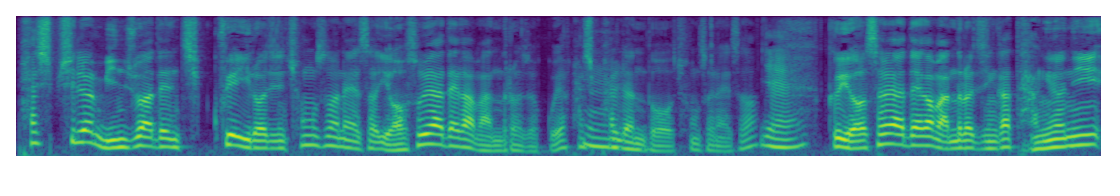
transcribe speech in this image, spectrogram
87년 민주화된 직후에 이뤄진 총선에서 여소야대가 만들어졌고요. 88년도 음. 총선에서. 예. 그 여소야대가 만들어지니까 당연히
